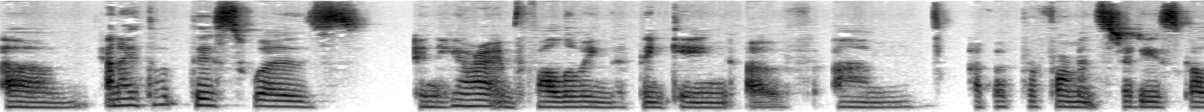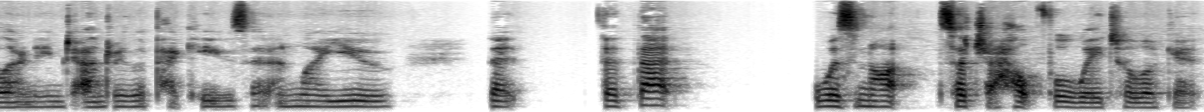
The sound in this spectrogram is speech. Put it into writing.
Um, and I thought this was, and here I am following the thinking of um, of a performance studies scholar named André Lepecki, who's at NYU, that that that was not such a helpful way to look at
